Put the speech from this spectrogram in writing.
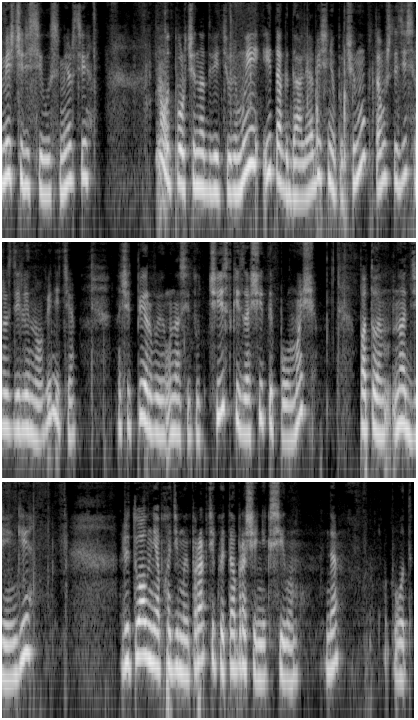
Месть через силу смерти. Ну вот порча на две тюрьмы и так далее. Объясню почему. Потому что здесь разделено. Видите? Значит, первые у нас идут чистки, защиты, помощь. Потом на деньги – Ритуал, необходимый практику, это обращение к силам, да? Вот.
